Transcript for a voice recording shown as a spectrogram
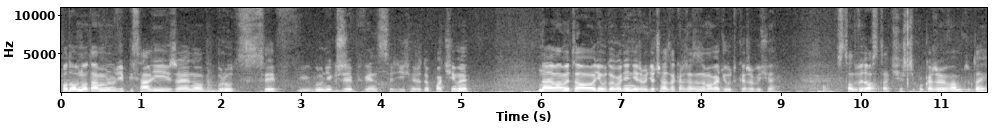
Podobno tam ludzie pisali, że no brud, syf ogólnie grzyb, więc stwierdziliśmy, że dopłacimy. No ale mamy to nieudogodnienie, że będzie trzeba za każdym razem zamawiać łódkę, żeby się stąd wydostać. Jeszcze pokażę wam tutaj.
